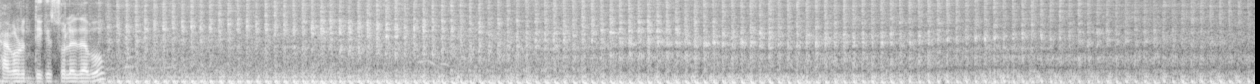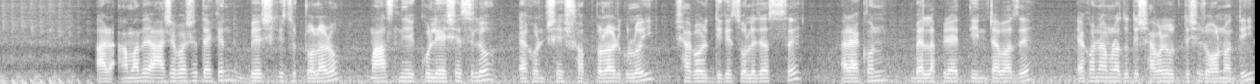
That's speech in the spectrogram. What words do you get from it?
সাগরের দিকে চলে যাব। আর আমাদের আশেপাশে দেখেন বেশ কিছু ট্রলারও মাছ নিয়ে কুলে এসেছিল। এখন সেই সব ট্রলারগুলোই সাগরের দিকে চলে যাচ্ছে। আর এখন বেলা প্রায় তিনটা বাজে। এখন আমরা যদি সাগরের উদ্দেশ্যে রওনা দিই,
